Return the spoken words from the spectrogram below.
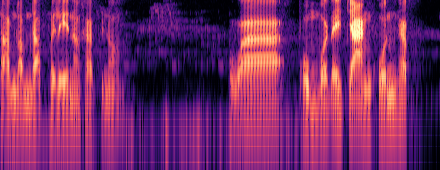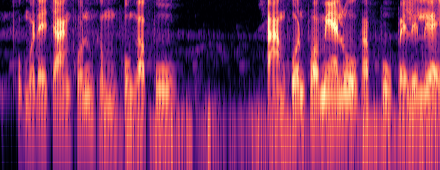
ตามลำดับไปเลยเนาะครับพี่น้องเพราะว่าผมบ่ได้จ้างคนครับ ผมบ่ได้จ้างคนผมผมก็ปลูกสามคนพ่อแม่ลูกครับ ปลูกไปเรื่อย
